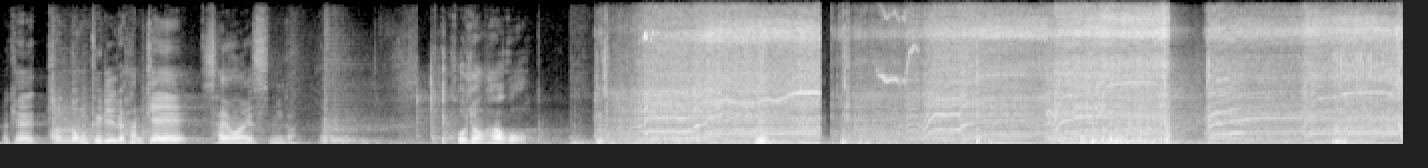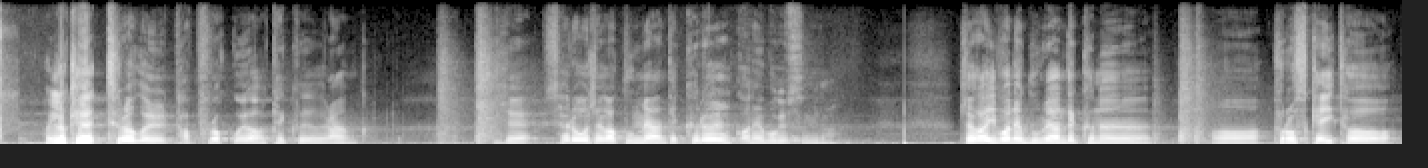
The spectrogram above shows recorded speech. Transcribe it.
이렇게 전동 드릴을 함께 사용하겠습니다. 고정하고 이렇게 트럭을 다 풀었고요 데크랑. 이제 새로 제가 구매한 데크를 꺼내 보겠습니다. 제가 이번에 구매한 데크는 어, 프로스케이터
